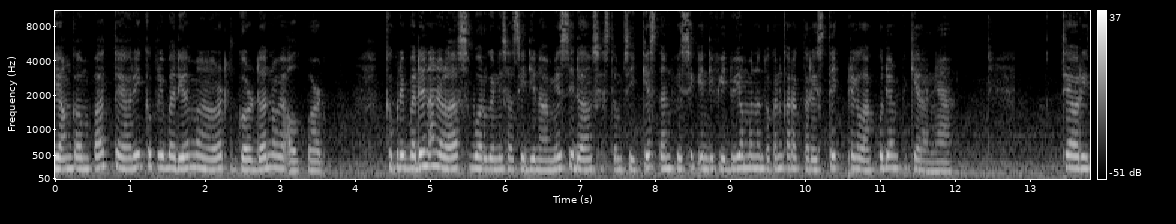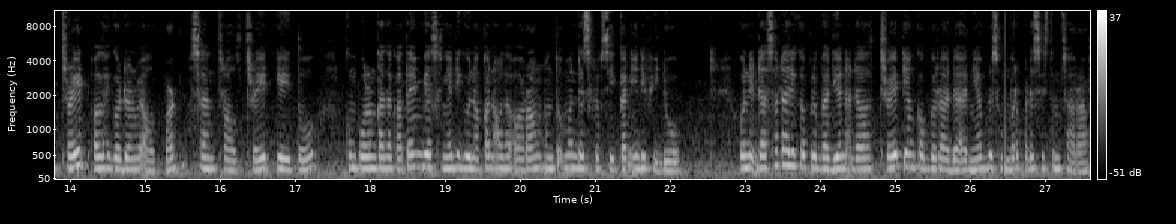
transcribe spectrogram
Yang keempat, teori kepribadian menurut Gordon W. Allport. Kepribadian adalah sebuah organisasi dinamis di dalam sistem psikis dan fisik individu yang menentukan karakteristik, perilaku, dan pikirannya. Teori trait oleh Gordon W. Allport, central trait, yaitu kumpulan kata-kata yang biasanya digunakan oleh orang untuk mendeskripsikan individu. Unit dasar dari kepribadian adalah trait yang keberadaannya bersumber pada sistem saraf.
